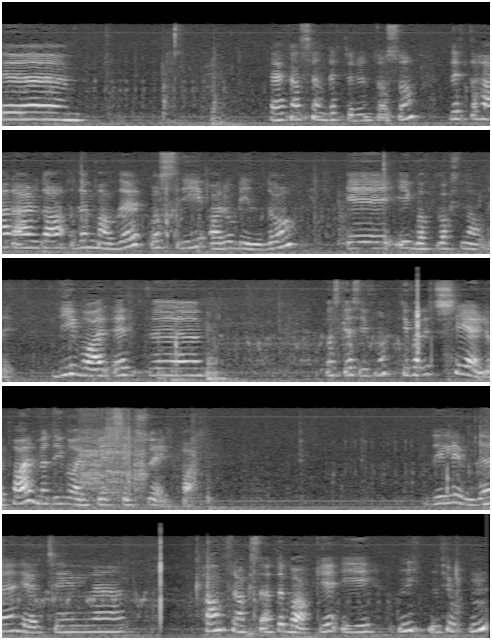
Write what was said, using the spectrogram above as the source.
Eh, jeg kan sende dette rundt også. Dette her er da The Mother og Sri Aurobindo eh, i godt voksen alder. De var et eh, Hva skal jeg si for noe? De var et sjelepar, men de var ikke et seksuelt par. De levde helt til eh, Han trakk seg tilbake i 1914.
